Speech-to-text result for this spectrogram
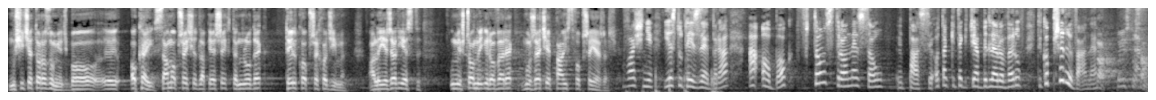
Musicie to rozumieć, bo y, okej, okay, samo przejście dla pieszych, ten ludek, tylko przechodzimy. Ale jeżeli jest umieszczony i rowerek, możecie Państwo przejeżdżać. Właśnie jest tutaj zebra, a obok w tą stronę są pasy. O takie, takie jakby dla rowerów, tylko przerywane. Tak, to jest to samo.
